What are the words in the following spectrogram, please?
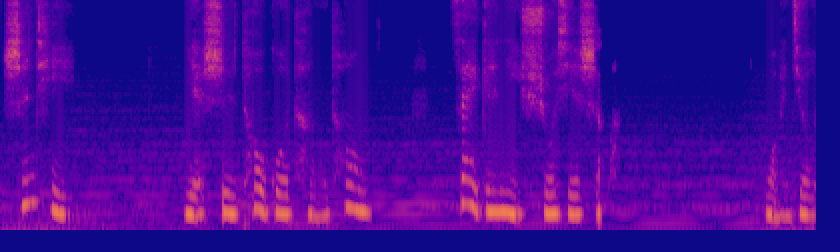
身体也是透过疼痛在跟你说些什么。我们就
